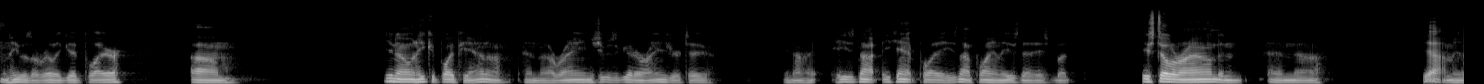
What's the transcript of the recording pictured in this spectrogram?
and he was a really good player. Um, you know, and he could play piano and arrange. He was a good arranger too. You know, he's not. He can't play. He's not playing these days, but he's still around. And and uh, yeah, I mean,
